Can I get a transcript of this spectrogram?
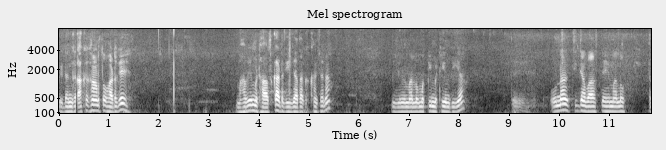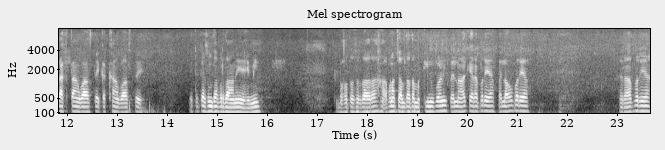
ਵੀ ਡੰਗਰ ਕੱਖ ਖਾਣ ਤੋਂ ਹਟ ਗਏ। ਮਹਾਂ ਵੀ ਮਿਠਾਸ ਘਟ ਗਈ ਜਾਂ ਤਾਂ ਕੱਖਾਂ 'ਚ ਨਾ। ਵੀ ਜਿਵੇਂ ਮੰਨ ਲਓ ਮੱਕੀ ਮਿੱਠੀ ਹੁੰਦੀ ਆ, ਤੇ ਉਹਨਾਂ ਚੀਜ਼ਾਂ ਵਾਸਤੇ ਮੰਨ ਲਓ ਦਰਖਤਾਂ ਵਾਸਤੇ, ਕੱਖਾਂ ਵਾਸਤੇ ਇੱਕ ਕਿਸਮ ਦਾ ਵਰਦਾਨ ਹੈ ਇਹ ਮੀਂਹ। ਬਹੁਤ ਅਸਰਦਾਰ ਆ। ਆਪਣਾ ਚੱਲਦਾ ਤਾਂ ਮੱਕੀ ਨੂੰ ਪਾਣੀ। ਪਹਿਲਾਂ ਆ ਕੈਰਾ ਭਰਿਆ, ਪਹਿਲਾਂ ਉਹ ਭਰਿਆ, ਫਿਰ ਆਹ ਭਰਿਆ।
